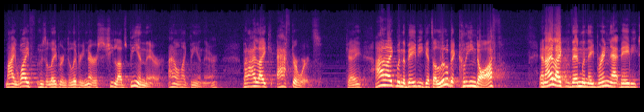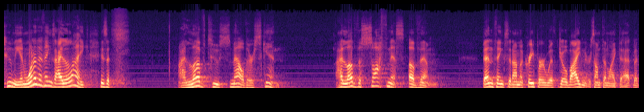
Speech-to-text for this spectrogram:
my wife, who's a labor and delivery nurse, she loves being there. I don't like being there, but I like afterwards. Okay? I like when the baby gets a little bit cleaned off. And I like then when they bring that baby to me. And one of the things I like is that I love to smell their skin. I love the softness of them. Ben thinks that I'm a creeper with Joe Biden or something like that, but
